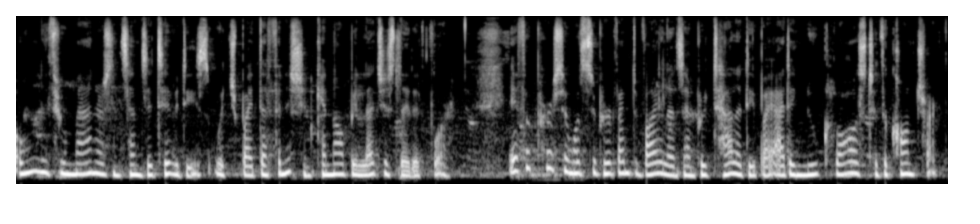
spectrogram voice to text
only through manners and sensitivities, which by definition cannot be legislated for. If a person wants to prevent violence and brutality by adding new clause to the contract,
